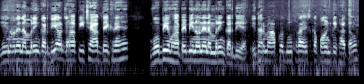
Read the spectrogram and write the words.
ये इन्होंने नंबरिंग कर दी है और जहाँ पीछे आप देख रहे हैं, वो भी, वहाँ पे भी इन्होंने नंबरिंग कर दी है। इधर मैं आपको दूसरा इसका पॉइंट दिखाता हूँ।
